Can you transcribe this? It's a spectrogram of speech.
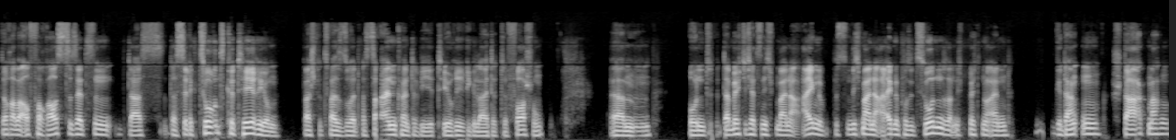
doch aber auch vorauszusetzen, dass das Selektionskriterium beispielsweise so etwas sein könnte wie theoriegeleitete Forschung. Ähm, und da möchte ich jetzt nicht meine eigene, nicht meine eigene Position, sondern ich möchte nur einen Gedanken stark machen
